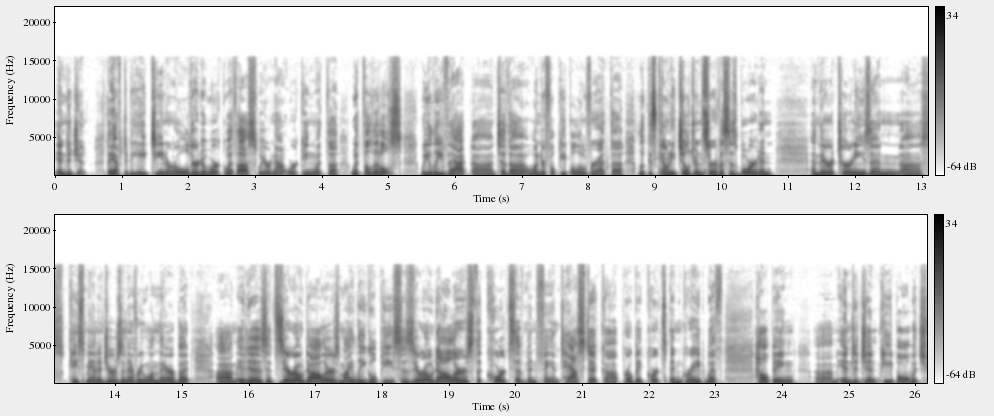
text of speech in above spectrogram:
indigent. They have to be 18 or older to work with us. We are not working with the with the littles. We leave that uh, to the wonderful people over at the Lucas County Children's Services Board and and their attorneys and uh, case managers and everyone there. But um, it is, it's zero dollars. My legal piece is zero dollars. The courts have been fantastic. Uh, probate court's been great with helping um, indigent people, which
